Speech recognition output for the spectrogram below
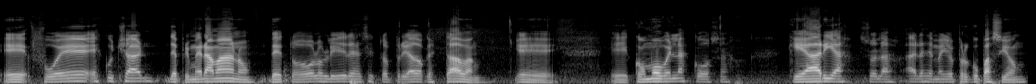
eh, fue escuchar de primera mano de todos los líderes del sector privado que estaban eh, eh, cómo ven las cosas, qué áreas son las áreas de mayor preocupación,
